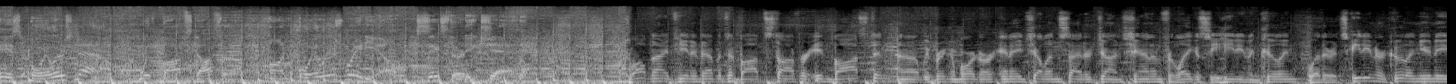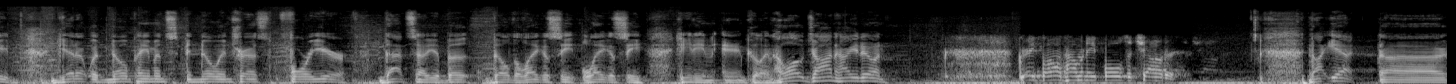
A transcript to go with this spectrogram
is Oilers Now with Bob Stauffer on Oilers Radio, 630 CHED. 1219 in Edmonton, Bob Stauffer in Boston. Uh, we bring aboard our NHL insider, John Shannon, for Legacy Heating and Cooling. Whether it's heating or cooling you need, get it with no payments and no interest for a year. That's how you build, build a legacy, legacy heating and cooling. Hello, John. How you doing? Great, Bob. How many bowls of chowder? Not yet. Uh,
